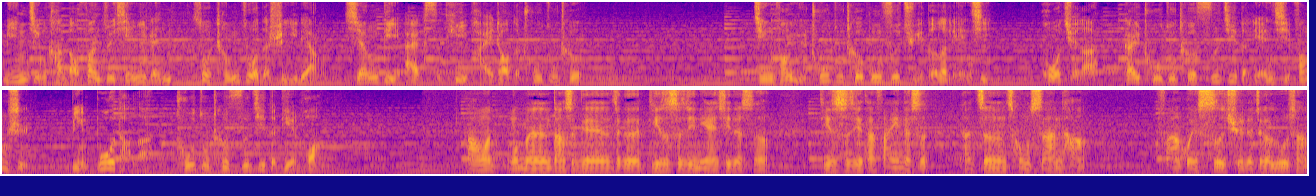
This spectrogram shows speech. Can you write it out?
民警看到犯罪嫌疑人所乘坐的是一辆湘 D X T 牌照的出租车，警方与出租车公司取得了联系，获取了该出租车司机的联系方式，并拨打了出租车司机的电话。啊，我我们当时跟这个的士司机联系的时候，的士司机他反映的是，他正从三塘返回市区的这个路上。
